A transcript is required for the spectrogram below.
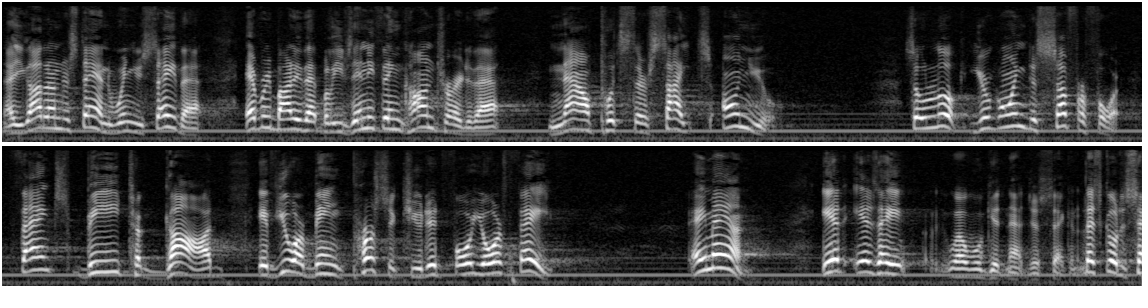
Now, you got to understand when you say that, everybody that believes anything contrary to that now puts their sights on you. So, look, you're going to suffer for it. Thanks be to God if you are being persecuted for your faith. Amen. It is a well, we'll get in that just a second. Let's go to 2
